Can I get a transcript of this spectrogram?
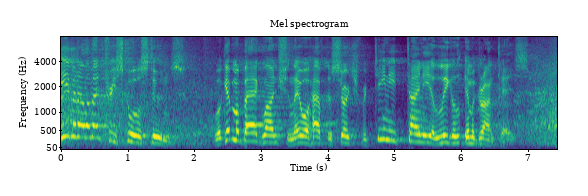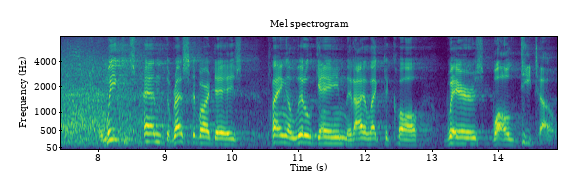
Even elementary school students. We'll give them a bag lunch and they will have to search for teeny tiny illegal immigrantes. And we can spend the rest of our days playing a little game that I like to call Where's Waldito?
